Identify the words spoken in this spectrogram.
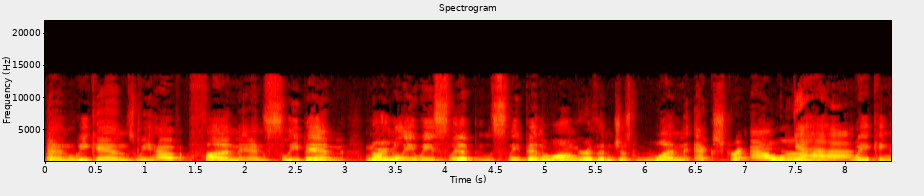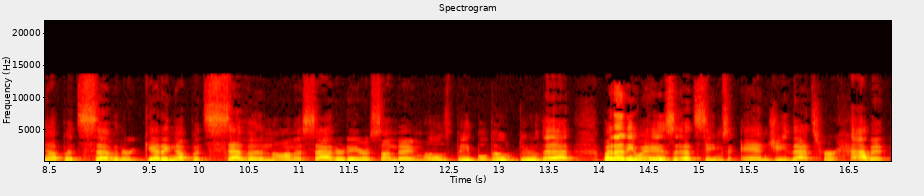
and weekends we have fun and sleep in. Normally we sleep sleep in longer than just one extra hour. Yeah. Waking up at 7 or getting up at 7 on a Saturday or Sunday. Most people don't do that. But anyways, that seems Angie that's her habit.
